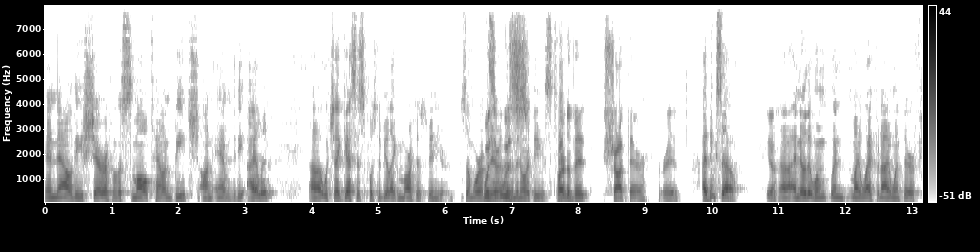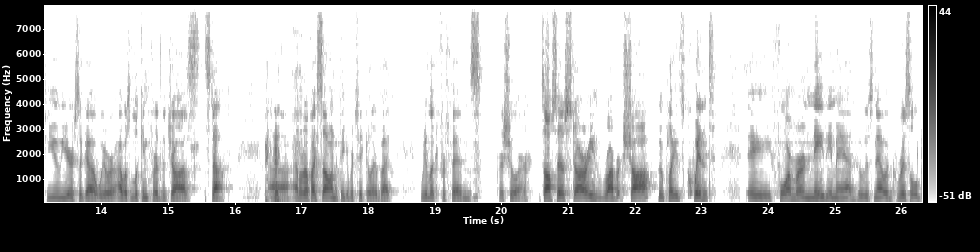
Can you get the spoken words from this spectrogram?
and now the sheriff of a small town beach on Amity Island, uh, which I guess is supposed to be like Martha's Vineyard, somewhere up Was there it in was the northeast. part of it shot there, right? I think so. Yeah. Uh, I know that when, when my wife and I went there a few years ago, we were I was looking for the Jaws stuff. Uh, I don't know if I saw anything in particular, but we looked for fins for sure. It's also starring Robert Shaw, who plays Quint, a former Navy man who is now a grizzled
